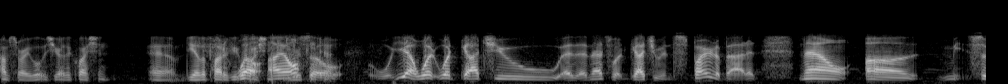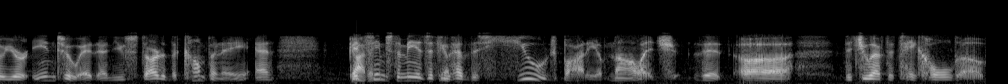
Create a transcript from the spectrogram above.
I'm sorry, what was your other question? Uh, the other part of your well, question? Well, I also yeah, what what got you, and that's what got you inspired about it. Now, uh, so you're into it, and you started the company, and got it, it, seems to me as if you yep. have this huge body of knowledge that uh, that you have to take hold of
